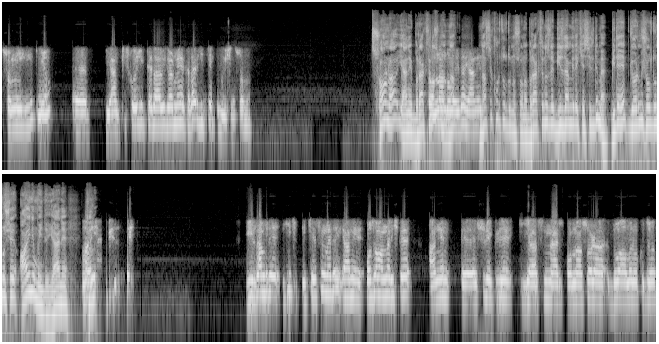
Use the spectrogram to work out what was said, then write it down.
sonu iyi gitmiyor. E, yani psikolojik tedavi görmeye kadar gidecekti bu işin sonu. Sonra yani bıraktınız Ondan mı? Dolayı da yani Nasıl kurtuldunuz sonra? Bıraktınız ve birdenbire kesildi mi? Bir de hep görmüş olduğunuz şey aynı mıydı? Yani Hayır, bir- birdenbire hiç kesilmedi. Yani o zamanlar işte annem e, sürekli Yasinler ondan sonra dualar okudu.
